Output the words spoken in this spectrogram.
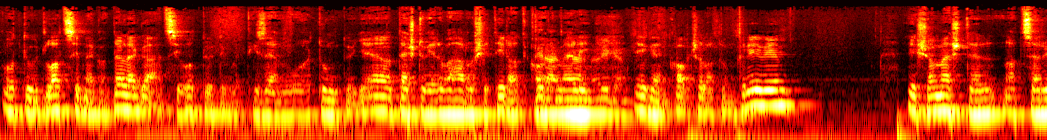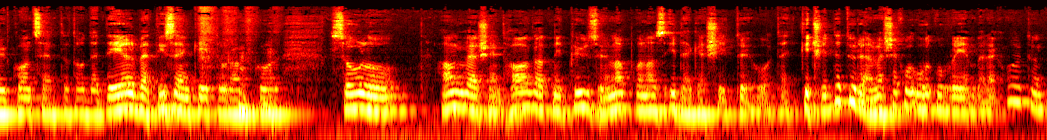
ott ült Laci, meg a delegáció, ott ültünk, vagy tizen voltunk, ugye, a testvérvárosi Tirat Karmeli, igen. igen, kapcsolatunk révén, és a mester nagyszerű koncertet oda délbe, 12 órakor szóló hangversenyt hallgatni tűző napon az idegesítő volt. Egy kicsit, de türelmesek úri emberek voltunk,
